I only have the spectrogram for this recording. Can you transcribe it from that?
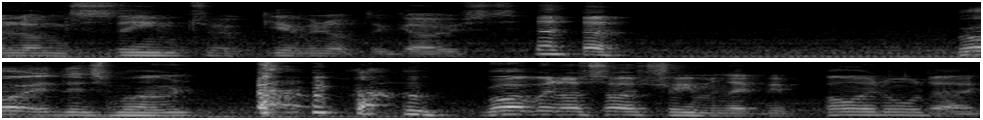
Lungs seem to have given up the ghost. right at this moment. right when I started streaming, they've been fine all day.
